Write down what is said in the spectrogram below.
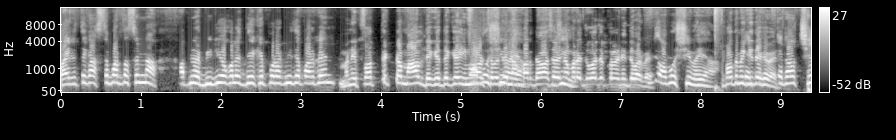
বাইরের থেকে আসতে পারতেছেন না আপনারা ভিডিও কলে দেখে প্রোডাক্ট নিতে পারবেন। মানে প্রত্যেকটা মাল দেখে দেখে অবশ্যই ভাইয়া। নাম্বার দেওয়া আছে নম্বরে যোগাযোগ করে নিতে পারবে অবশ্যই ভাইয়া। প্রথমে কি দেখাবেন এটা হচ্ছে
